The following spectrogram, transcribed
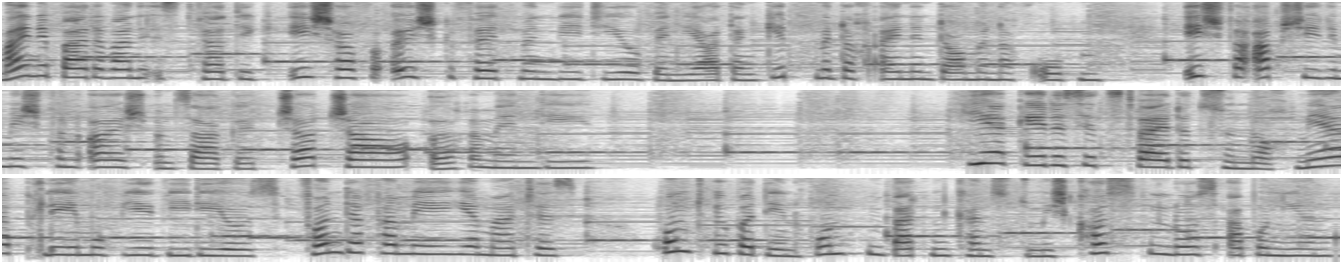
Meine Badewanne ist fertig. Ich hoffe, euch gefällt mein Video. Wenn ja, dann gebt mir doch einen Daumen nach oben. Ich verabschiede mich von euch und sage ciao ciao, eure Mandy. Hier geht es jetzt weiter zu noch mehr Playmobil-Videos von der Familie Mattes und über den runden Button kannst du mich kostenlos abonnieren,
